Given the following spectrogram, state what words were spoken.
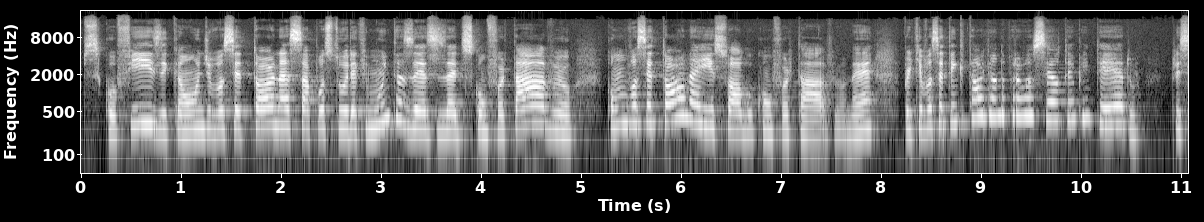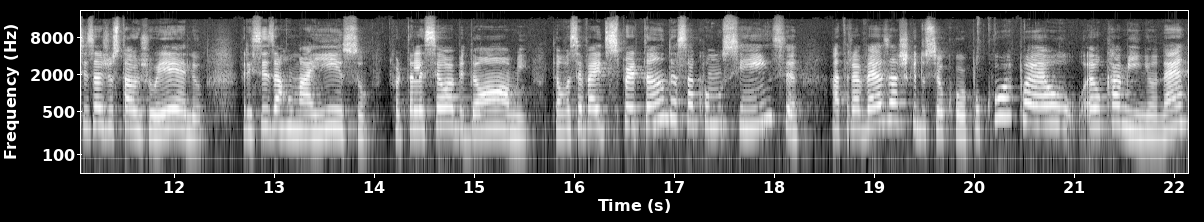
psicofísica, onde você torna essa postura que muitas vezes é desconfortável, como você torna isso algo confortável, né? Porque você tem que estar tá olhando para você o tempo inteiro. Precisa ajustar o joelho, precisa arrumar isso, fortalecer o abdômen. Então você vai despertando essa consciência através, acho que, do seu corpo. O corpo é o, é o caminho, né?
